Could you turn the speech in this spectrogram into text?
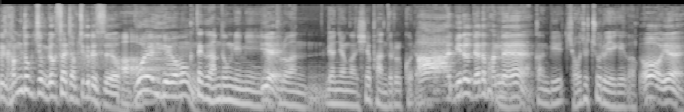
그래서 감독 좀 멱살 잡지 그랬어요. 아, 뭐야 이게 형? 그때 그 감독님이 예. 앞으로 한 몇 년간 시합 안 들어올 거라. 아 미를 내다봤네. 약간 미, 저주조로 얘기해갖고. 어 예.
